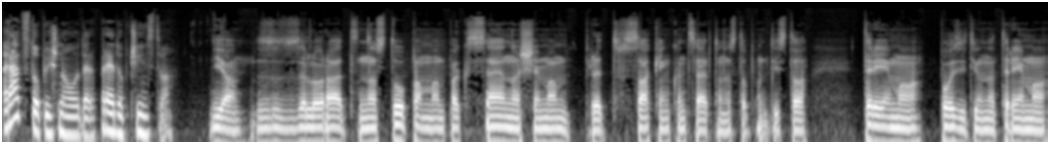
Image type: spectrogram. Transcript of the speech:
Rad stopiš na oder pred občinstvo? Ja, zelo rad nastopam, ampak vseeno še imam pred vsakim koncertom nastopam tisto tremo, pozitivno tremo,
